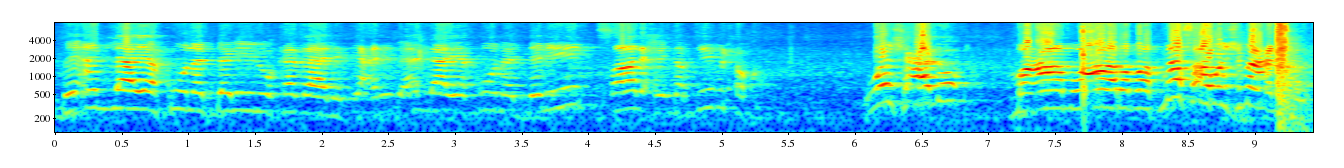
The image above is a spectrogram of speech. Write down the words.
بأن لا يكون الدليل كذلك يعني بأن لا يكون الدليل صالح لترتيب الحكم. وش عدو؟ مع معارضة نص أو إجماع له.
